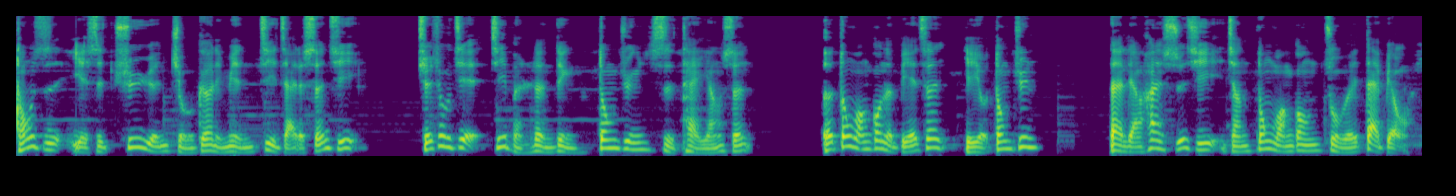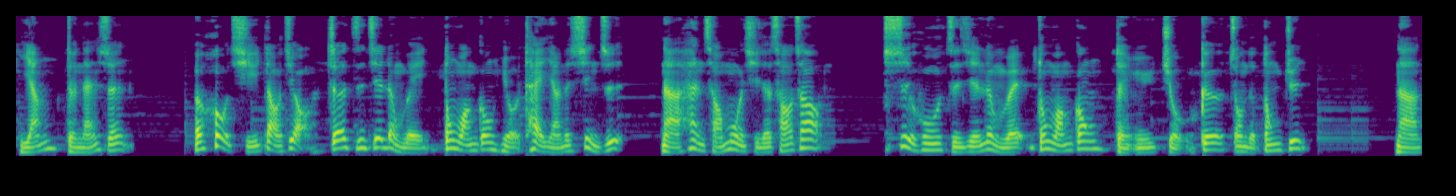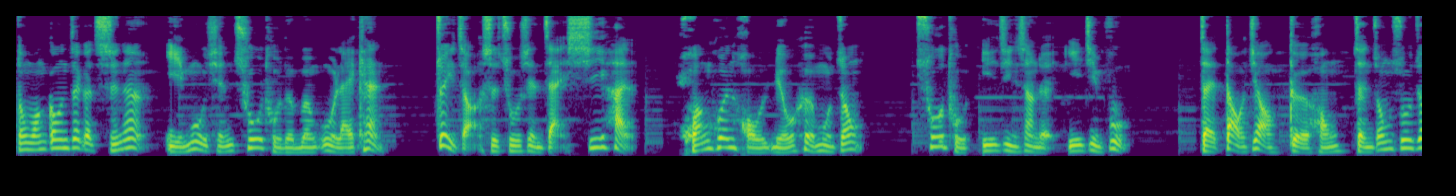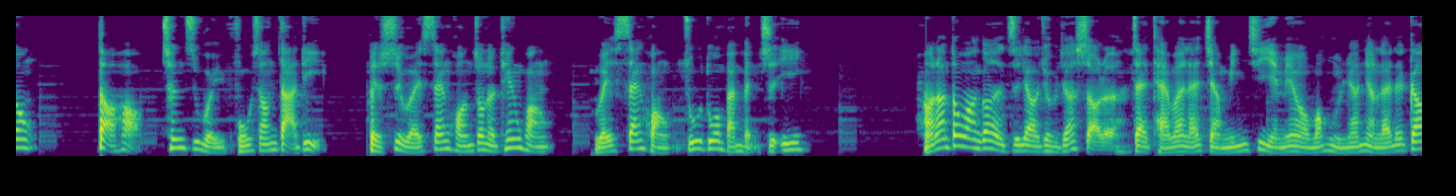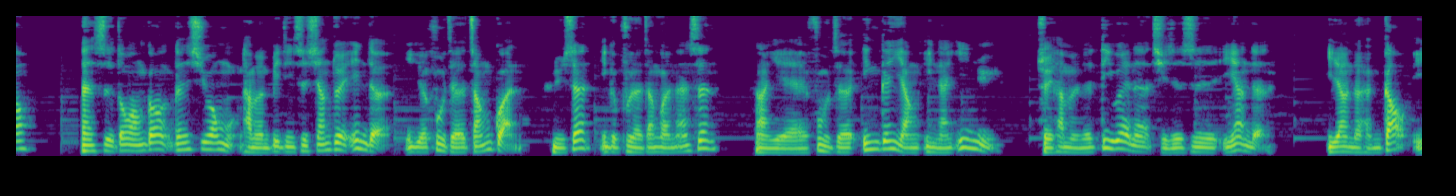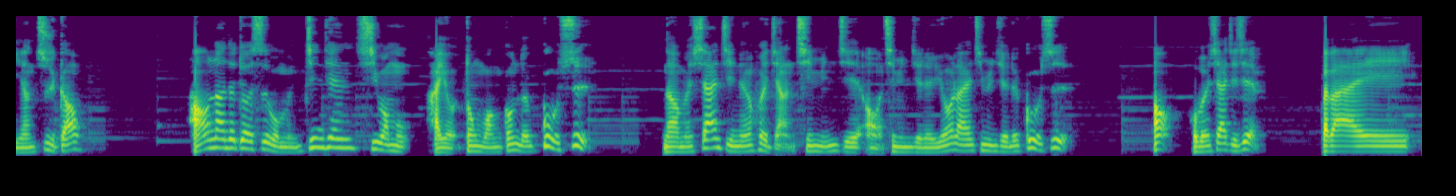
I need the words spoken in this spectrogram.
同时也是屈原九歌里面记载的神祇。学术界基本认定东君是太阳神，而东王公的别称也有东君。在两汉时期，将东王公作为代表阳的男神，而后期道教则直接认为东王公有太阳的性质。那汉朝末期的曹操。似乎直接认为东王公等于九歌中的东君。那东王公这个词呢？以目前出土的文物来看，最早是出现在西汉黄昏侯刘贺墓中出土衣镜上的衣镜赋。在道教葛洪整中书中，道号称之为扶桑大帝，被视为三皇中的天皇，为三皇诸多版本之一。好，那东王宫的资料就比较少了，在台湾来讲，名气也没有王母娘娘来的高。但是东王宫跟西王母他们毕竟是相对应的，一个负责掌管女生，一个负责掌管男生，那也负责阴跟阳，一男一女，所以他们的地位呢，其实是一样的，一样的很高，一样至高。好，那这就是我们今天西王母还有东王宫的故事。那我们下一集呢，会讲清明节哦，清明节的由来，清明节的故事。我们下期见，拜拜。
